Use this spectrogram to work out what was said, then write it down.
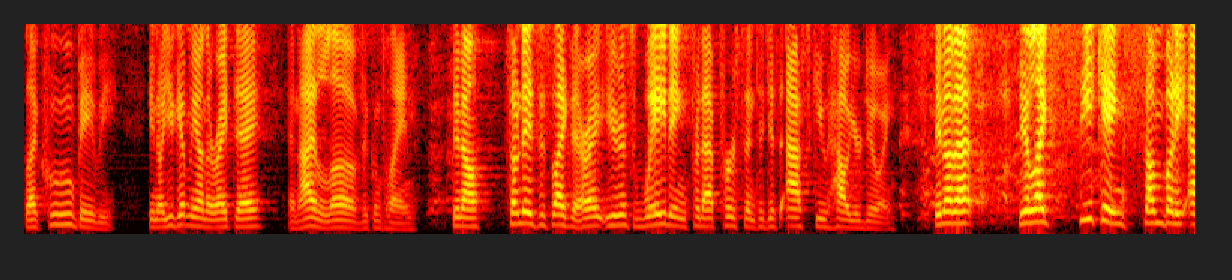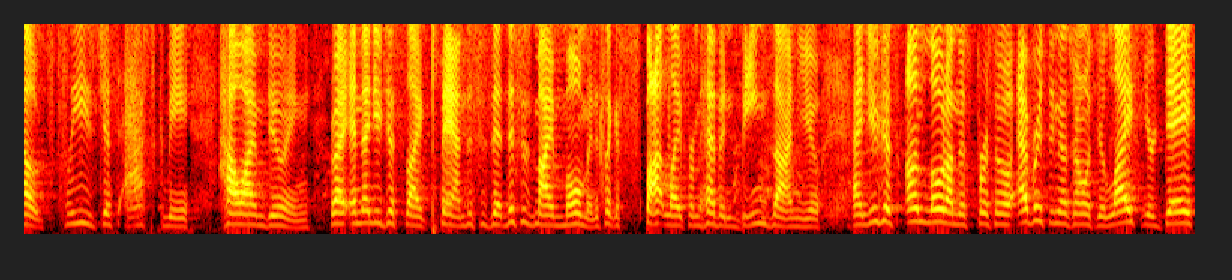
Like, whoo, baby. You know, you get me on the right day, And I love to complain. You know, some days it's like that, right? You're just waiting for that person to just ask you how you're doing. You know that? You're like seeking somebody out. Please just ask me how I'm doing, right? And then you just like, bam, this is it. This is my moment. It's like a spotlight from heaven beams on you. And you just unload on this person about everything that's wrong with your life, your day,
